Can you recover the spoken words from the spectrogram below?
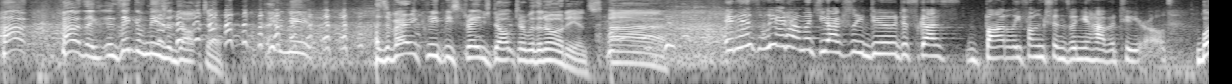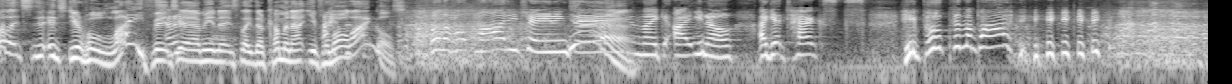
How, how things? Think of me as a doctor. Think of me as a very creepy, strange doctor with an audience. Uh, it is how much you actually do discuss bodily functions when you have a two-year-old. well, it's it's your whole life. It's I mean, it's like they're coming at you from all angles. Well, the whole potty training Yeah. thing, and like I, you know, I get texts. He pooped in the potty.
